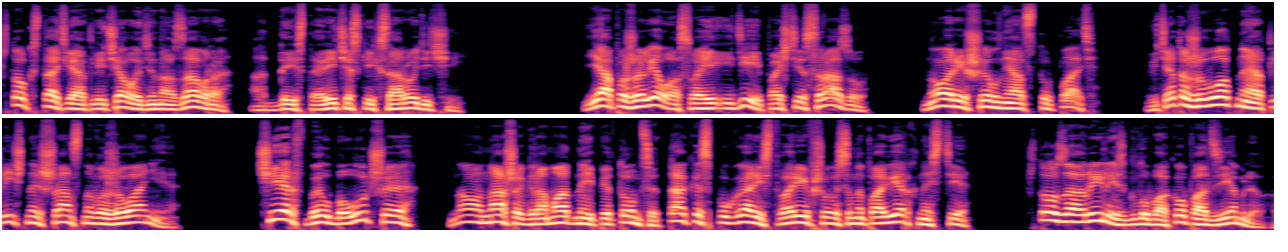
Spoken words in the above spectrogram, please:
что, кстати, отличало динозавра от доисторических сородичей. Я пожалел о своей идее почти сразу, но решил не отступать, ведь это животное — отличный шанс на выживание. Червь был бы лучше, но наши громадные питомцы так испугались творившегося на поверхности, что зарылись глубоко под землю.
